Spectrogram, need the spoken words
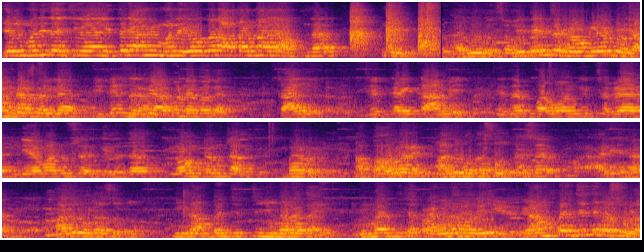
जेलमध्ये जायची वेळ आली तरी आम्ही म्हणे योग्य आता नाही हातणार नाही. आपण हे बघा. चांग जे काही काम आहे ते जर परवानगी सगळ्या नियमानुसार केलं तर लॉंग टर्म चालतं. बरोबर. आहे. बरोबर आहे. माझं मत असं होतं. असं आणि हा. माझं मत असं होतं की ग्रामपंचायतची इमारत आहे इमारतीच्या प्रांगणामध्ये ग्रामपंचायतीने बसवला.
